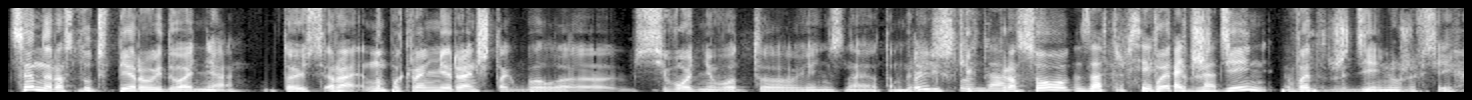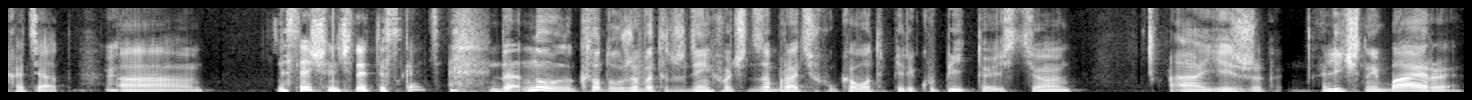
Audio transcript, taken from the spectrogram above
цены растут в первые два дня. То есть, ну, по крайней мере, раньше так было. Сегодня вот, э, я не знаю, там релиз Вышло, каких-то да. кроссовок. Завтра все их в этот же хотят. день, в этот же день уже все их хотят. А, На следующий начинают искать. да, ну, кто-то уже в этот же день хочет забрать их, у кого-то перекупить. То есть э, а, есть же личные байеры,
